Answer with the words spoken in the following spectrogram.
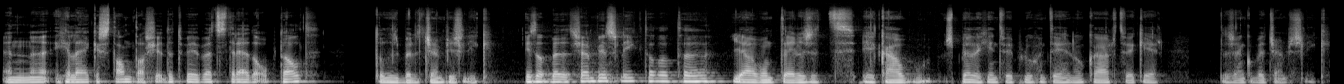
een eh, gelijke stand als je de twee wedstrijden optelt. Dat is bij de Champions League. Is dat bij de Champions League dat het... eh, Ja, want tijdens het EK spelen geen twee ploegen tegen elkaar twee keer. Dat is enkel bij de Champions League.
